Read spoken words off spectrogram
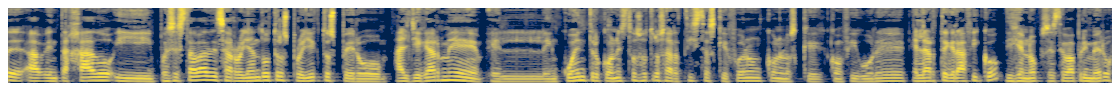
eh, aventajado y pues estaba desarrollando otros proyectos, pero al llegarme el encuentro con estos otros artistas que fueron con los que configuré el arte gráfico, dije, no, pues este va primero,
